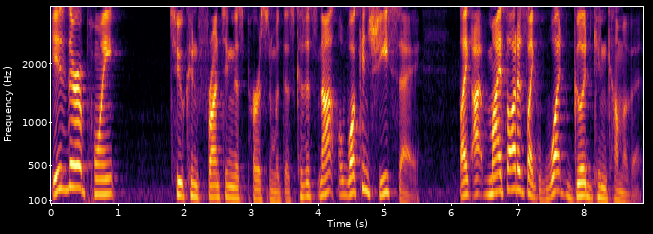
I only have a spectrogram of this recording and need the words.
is there a point to confronting this person with this? Because it's not what can she say? Like I, my thought is like what good can come of it?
